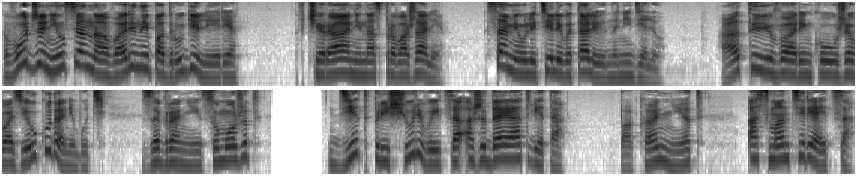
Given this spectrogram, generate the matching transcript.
Вот женился на аварийной подруге Лере. Вчера они нас провожали. Сами улетели в Италию на неделю. А ты Вареньку уже возил куда-нибудь? За границу, может? Дед прищуривается, ожидая ответа. Пока нет. Осман теряется.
